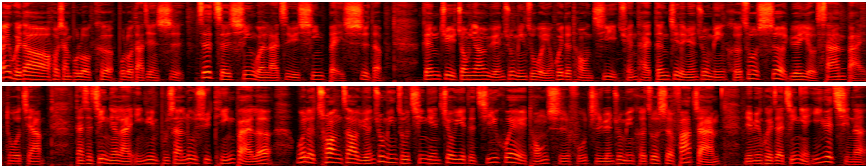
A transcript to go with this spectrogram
欢迎回到后山部落客部落大件事。这则新闻来自于新北市的。根据中央原住民族委员会的统计，全台登记的原住民合作社约有三百多家，但是近年来营运不善，陆续停摆了。为了创造原住民族青年就业的机会，同时扶植原住民合作社发展，原民会在今年一月起呢，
